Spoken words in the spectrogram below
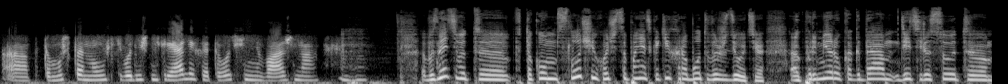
А, потому что ну, в сегодняшних реалиях это очень важно. Угу. Вы знаете, вот э, в таком случае хочется понять, каких работ вы ждете. Э, к примеру, когда дети рисуют э,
